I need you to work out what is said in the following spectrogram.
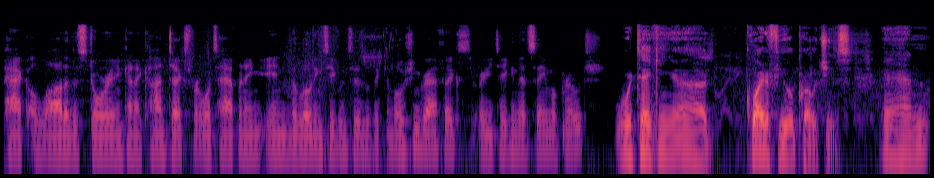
pack a lot of the story and kind of context for what's happening in the loading sequences with like the motion graphics? Are you taking that same approach? We're taking uh, quite a few approaches. And,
